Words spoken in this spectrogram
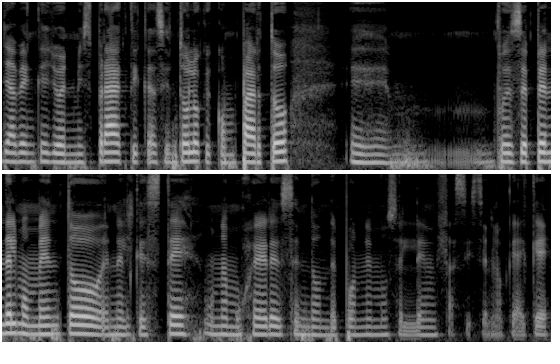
Ya ven que yo en mis prácticas y en todo lo que comparto, eh, pues depende el momento en el que esté una mujer, es en donde ponemos el énfasis, en lo que hay que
